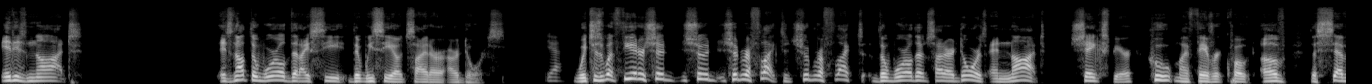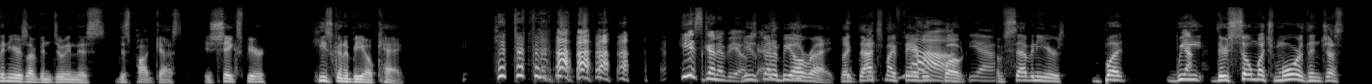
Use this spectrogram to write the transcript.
it is not it's not the world that I see that we see outside our, our doors. Yeah. Which is what theater should should should reflect. It should reflect the world outside our doors and not Shakespeare, who my favorite quote of the seven years I've been doing this this podcast is Shakespeare. He's going to be okay. He's gonna be okay. He's gonna be all right. Like that's my favorite yeah, quote yeah. of seven years. But we yeah. there's so much more than just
